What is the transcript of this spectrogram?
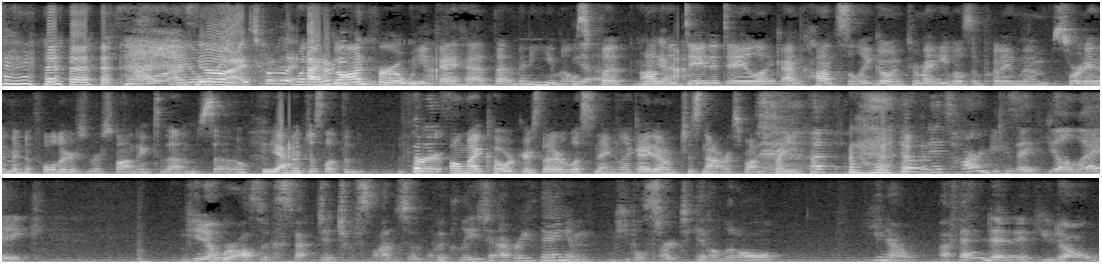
I no, I totally. when I I'm don't gone even- for a week, yeah. I had that many emails. Yeah. But on Yeah. the day to day, like I'm constantly going through my emails and putting them, sorting them into folders and responding to them. So Yeah. I don't just let them. For all my coworkers that are listening, like I don't just not respond to my emails. no, but it's hard because I feel like, you know, we're also expected to respond so quickly to everything, and people start to get a little, you know, offended if you don't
